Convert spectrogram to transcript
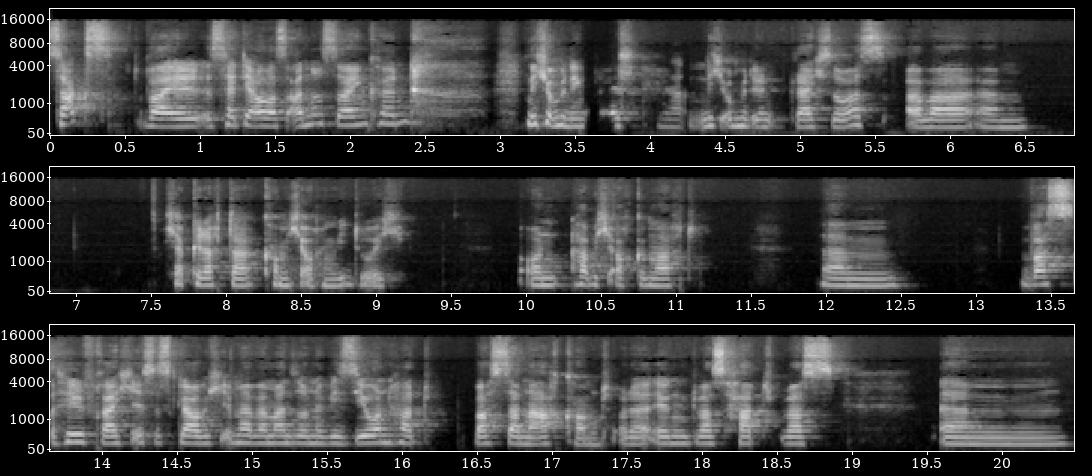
Sucks, weil es hätte ja auch was anderes sein können. nicht unbedingt gleich, ja. nicht unbedingt gleich sowas, aber ähm, ich habe gedacht, da komme ich auch irgendwie durch. Und habe ich auch gemacht. Ähm, was hilfreich ist, ist, glaube ich, immer, wenn man so eine Vision hat, was danach kommt oder irgendwas hat, was ähm,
